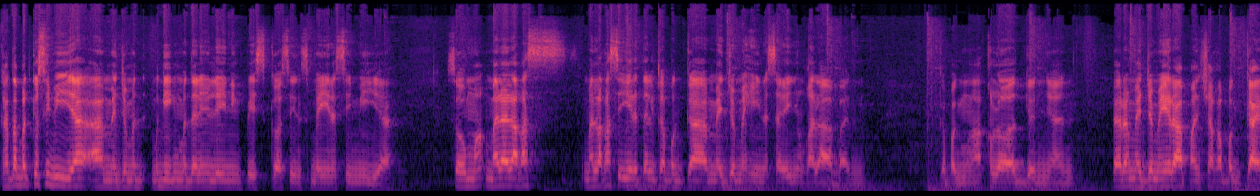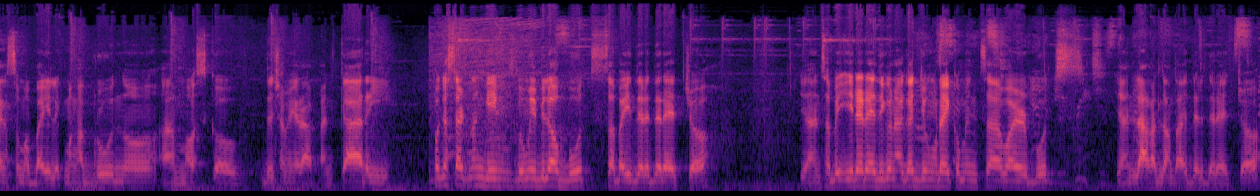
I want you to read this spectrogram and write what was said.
katapat ko si Mia, ah, medyo mad- magiging madali yung laning pace ko since mahina si Mia. So ma- malalakas, malakas si Iritel kapag ka medyo mahina sa lane yung kalaban. Kapag mga Claude, ganyan. Pero medyo mahirapan siya kapag kayang sumabay, like mga Bruno, um, Moscow, doon siya mahirapan. Carry. Pagka-start ng game, bumibili boots, sabay dire-diretso. Yan, sabay ire-ready ko na agad yung recommend sa wire boots. Yan, lakad lang tayo dire-diretso.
